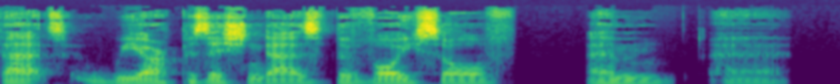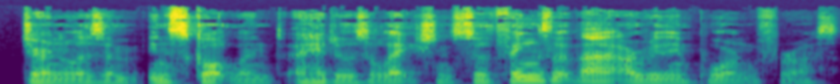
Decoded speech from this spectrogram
that we are positioned as the voice of um, uh, journalism in Scotland ahead of those elections. So things like that are really important for us.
